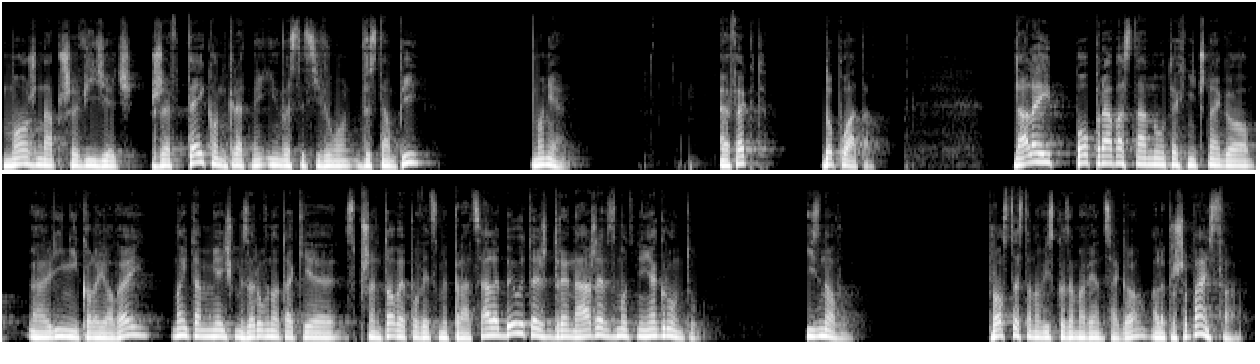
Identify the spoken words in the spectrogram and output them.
można przewidzieć, że w tej konkretnej inwestycji wystąpi? No nie. Efekt? Dopłata. Dalej, poprawa stanu technicznego e, linii kolejowej. No i tam mieliśmy zarówno takie sprzętowe, powiedzmy, prace, ale były też drenaże wzmocnienia gruntu. I znowu, proste stanowisko zamawiającego, ale proszę Państwa,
